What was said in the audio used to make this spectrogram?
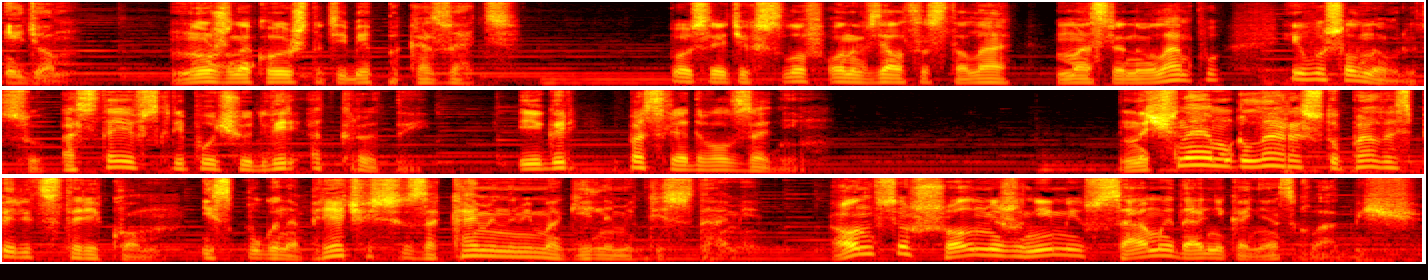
«Идем, нужно кое-что тебе показать». После этих слов он взял со стола масляную лампу и вышел на улицу, оставив скрипучую дверь открытой. Игорь последовал за ним. Ночная мгла расступалась перед стариком, испуганно прячась за каменными могильными крестами. Он все шел между ними в самый дальний конец кладбища.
